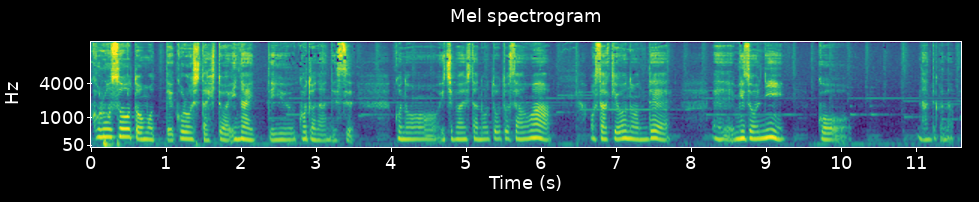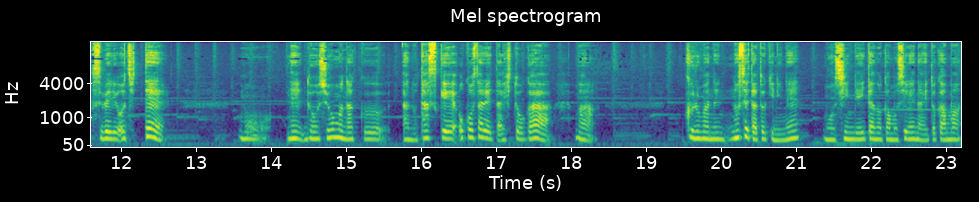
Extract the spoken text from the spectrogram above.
殺そうと思って殺した人はいないっていうことなんです。この一番下の弟さんはお酒を飲んで、えー、溝にこう何て言うかな滑り落ちてもうねどうしようもなくあの助け起こされた人がまあ車に乗せた時にねもう死んでいたのかもしれないとか、まあ、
